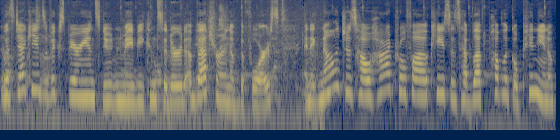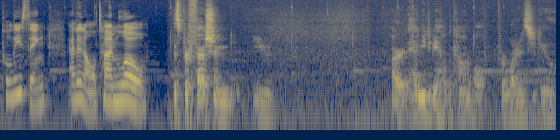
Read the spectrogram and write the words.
With decades of uh, experience, Newton may be considered a veteran of the force and acknowledges how high profile cases have left public opinion of policing at an all time low. this profession, you are need to be held accountable for what it is you do.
